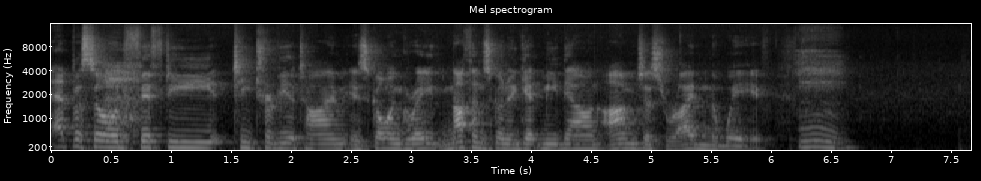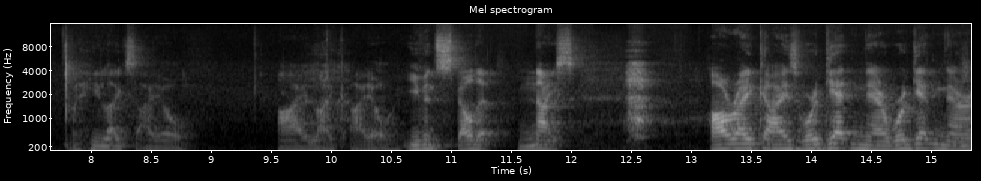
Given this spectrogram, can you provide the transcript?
Episode 50 Tea Trivia Time is going great. Nothing's going to get me down. I'm just riding the wave. He likes IO. I like IO. Even spelled it. Nice. All right, guys, we're getting there. We're getting there.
